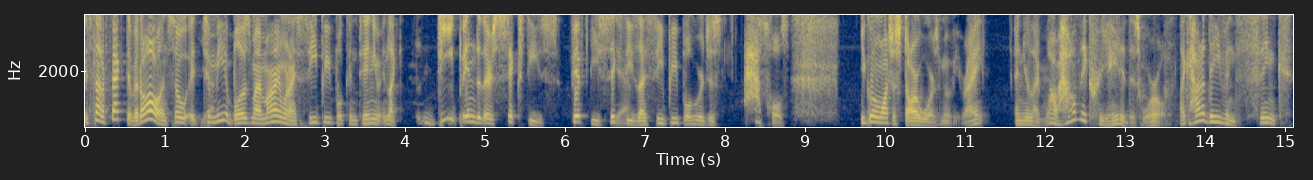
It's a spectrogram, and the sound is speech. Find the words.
It's not effective at all. And so it, to me, it blows my mind when I see people continue like deep into their 60s, 50s, 60s. Yeah. I see people who are just assholes you go and watch a Star Wars movie, right? And you're like, wow, how have they created this world? Like, how did they even think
